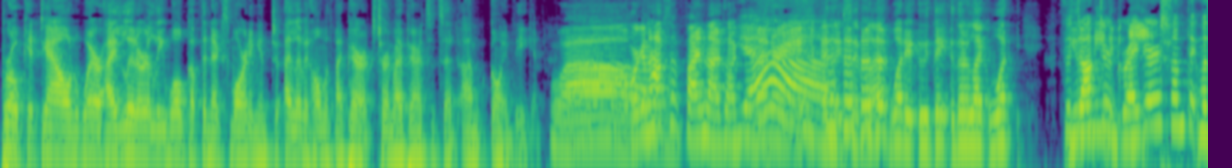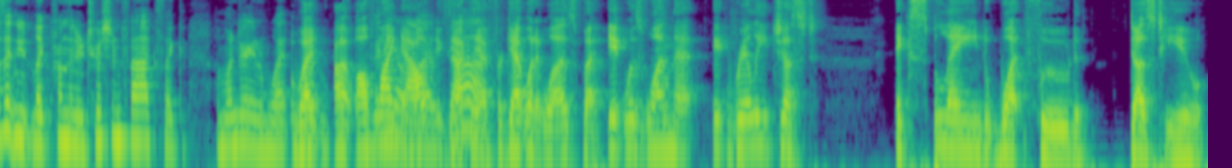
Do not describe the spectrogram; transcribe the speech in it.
broke it down where I literally woke up the next morning and t- I live at home with my parents, turned to my parents and said, I'm going vegan. Wow. We're going to have to find that documentary. Yeah. And they said, what? What? do- They, they're like, what? Is it Dr. Greger or something? Was it nu- like from the nutrition facts? Like, I'm wondering what. What? Uh, I'll find out was. exactly. Yeah. I forget what it was, but it was one that it really just explained what food does to you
